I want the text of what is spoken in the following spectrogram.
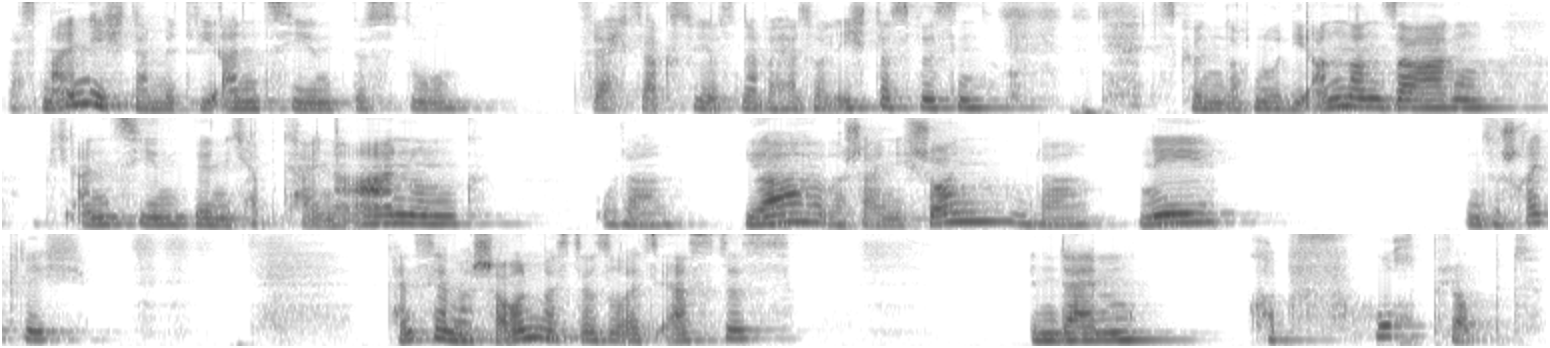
Was meine ich damit? Wie anziehend bist du? Vielleicht sagst du jetzt, na, woher soll ich das wissen? Das können doch nur die anderen sagen, ob ich anziehend bin. Ich habe keine Ahnung. Oder ja, wahrscheinlich schon. Oder nee, bin so schrecklich. Kannst ja mal schauen, was da so als erstes in deinem Kopf hochploppt.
